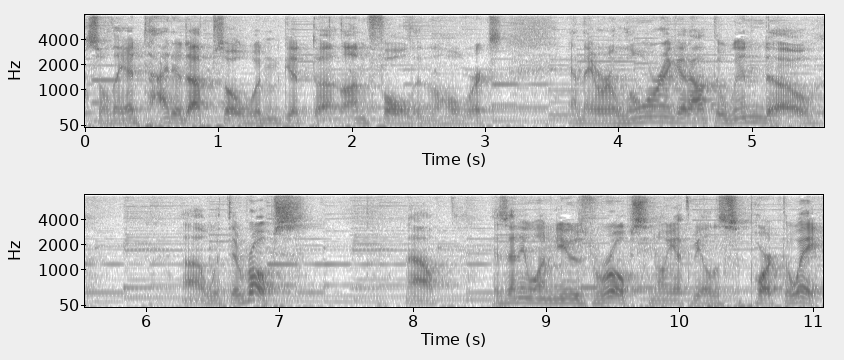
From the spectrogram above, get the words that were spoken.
So they had tied it up so it wouldn't get uh, unfolded in the whole works and they were lowering it out the window uh, with the ropes. Now, has anyone used ropes, you know, you have to be able to support the weight,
